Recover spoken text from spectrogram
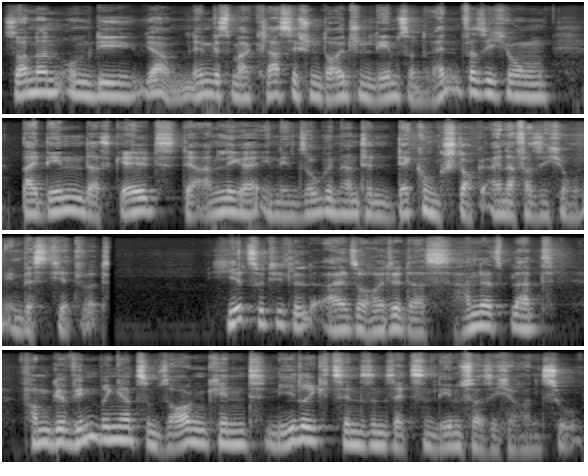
sondern um die, ja, nennen wir es mal klassischen deutschen Lebens- und Rentenversicherungen, bei denen das Geld der Anleger in den sogenannten Deckungsstock einer Versicherung investiert wird. Hierzu titelt also heute das Handelsblatt vom Gewinnbringer zum Sorgenkind Niedrigzinsen setzen Lebensversicherern zu.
